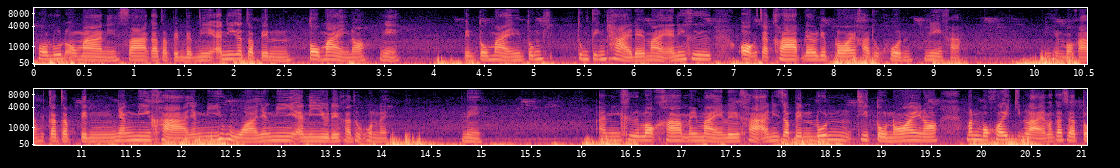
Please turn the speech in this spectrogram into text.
พอรุดออกมานี่ซาก็จะเป็นแบบนี้ อันนี้ก็จะเป็นโตวใหม่เนาะนี่ เป็นโตวใหม่ตรงตรงติ้งถ่ายได้ใหม่ อันนี้คือออกจากคราบแล้วเรียบร้อยค่ะ ทุกคนนี่ค่ะนี่เห็นบอกคะก็จะเป็นยังมีขายังมีหัวยังมีอันนี้อยู่เลยค่ะ ทุกคนเลยนี่ อันนี้คือลอกคาใหม่ๆเลยค่ะ อันนี้จะเป็นรุ่นที่โตน้อยเนาะ มันบ่ค่อยกินหลาย มันก็จะโต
